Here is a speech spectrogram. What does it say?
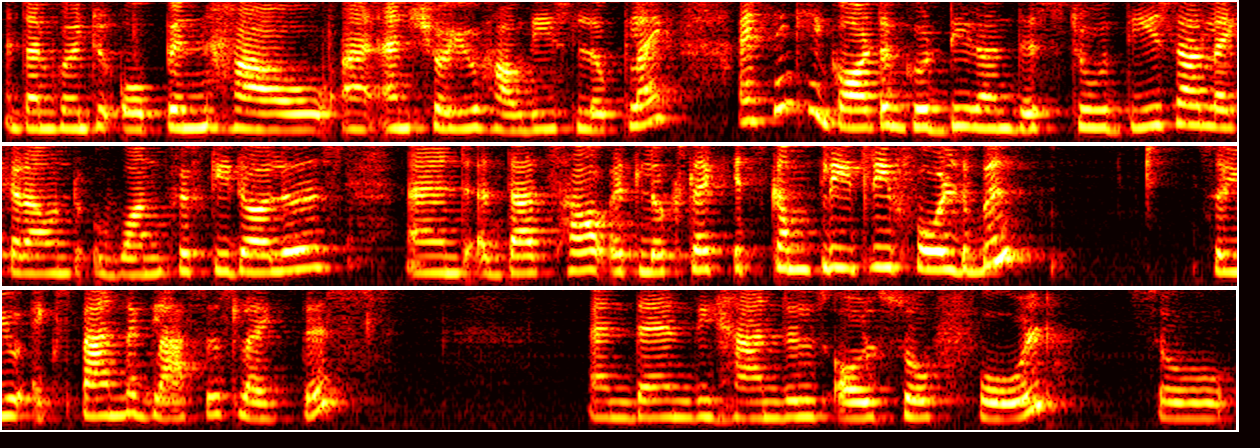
And I'm going to open how and show you how these look like. I think he got a good deal on this too. These are like around $150 and that's how it looks like. It's completely foldable. So you expand the glasses like this and then the handles also fold so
